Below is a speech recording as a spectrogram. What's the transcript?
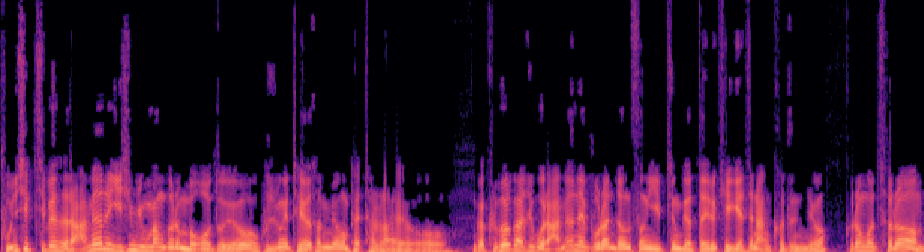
분식집에서 라면을 26만 그릇 먹어도요. 그중에 대여섯 명은 배탈 나요. 그러니까 그걸 가지고 라면의 불안정성이 입증되었다 이렇게 얘기하지는 않거든요. 그런 것처럼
